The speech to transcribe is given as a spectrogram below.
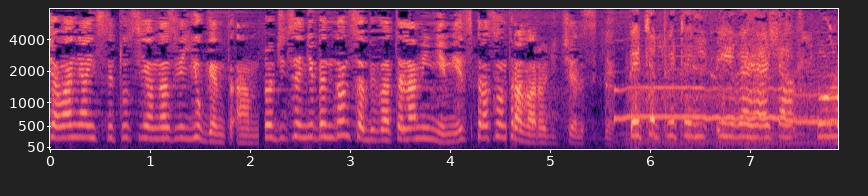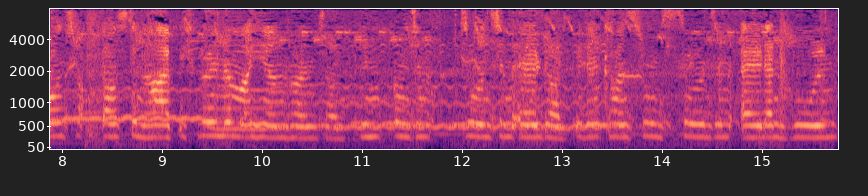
działania instytucji o nazwie Jugendamt. Rodzice nie będący obywatelami Niemiec tracą prawa rodzicielskie. Bitte, bitte, liebe Herrschaft, hol uns aus dem Hype. Ich will nicht mehr hier in unseren, zu unseren Eltern. Bitte kannst du uns zu unseren Eltern holen,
